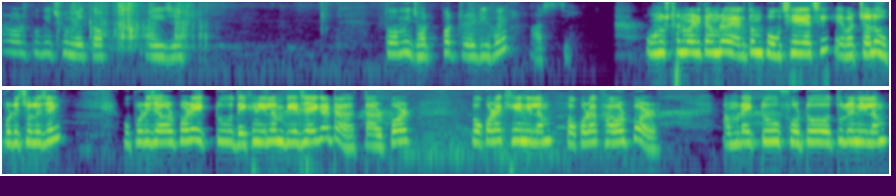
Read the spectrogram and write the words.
আর অল্প কিছু মেকআপ এই যে। তো আমি ঝটপট রেডি হয়ে আসছি। অনুষ্ঠান বাড়িতে আমরা একদম পৌঁছে গেছি। এবার চলো উপরে চলে যাই। উপরে যাওয়ার পরে একটু দেখে নিলাম বিয়ের জায়গাটা। তারপর পকোড়া খেয়ে নিলাম। পকোড়া খাওয়ার পর আমরা একটু ফটো তুলে নিলাম।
